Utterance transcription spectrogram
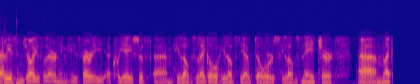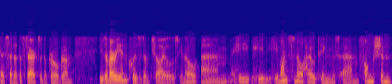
Elliot enjoys learning. He's very uh, creative. Um, he loves Lego. He loves the outdoors. He loves nature. Um, like I said at the start of the program, he's a very inquisitive child. You know, um, he he he wants to know how things um, function.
